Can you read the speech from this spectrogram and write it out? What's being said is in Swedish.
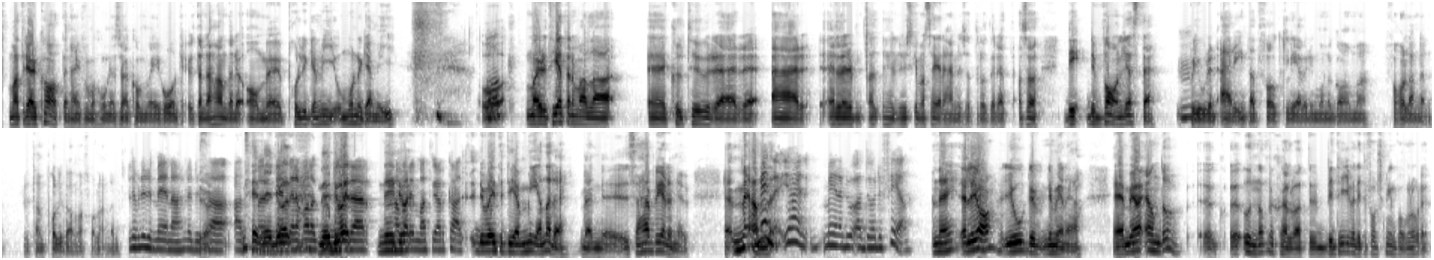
matriarkat, den här informationen som jag kommer ihåg. Utan det handlade om eh, polygami och monogami. och, Och? majoriteten av alla eh, kulturer är, eller eh, hur ska man säga det här nu så att det låter rätt. Alltså det, det vanligaste på jorden är inte att folk lever i monogama förhållanden. Utan polygama förhållanden. Det var det du menade när du sa att majoriteten av alla kulturer nej, har det var- varit matriarkat. Det var inte det jag menade, men eh, så här blev det nu. Eh, Men, Men jag menar du att du hade fel? nej, eller ja, jo, det, det menar jag. Men jag har ändå unnat mig själv att bedriva lite forskning på området.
